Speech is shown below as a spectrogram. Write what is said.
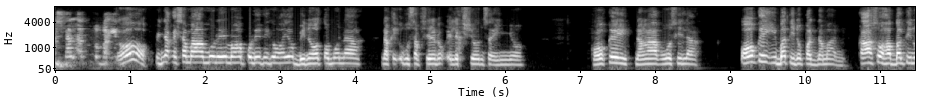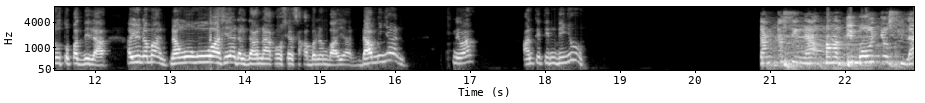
asal at mabait Oo, oh, pinakisama mo na yung mga politiko kayo, binoto mo na, nakiusap sila ng eleksyon sa inyo. Okay, nangako sila. Okay, iba tinupad naman. Kaso habang tinutupad nila, Ayun naman, nangunguha siya, nagdanakaw siya sa kaban ng bayan. Dami niyan. Di ba? Antitindi nyo. lang kasi mga demonyo sila.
